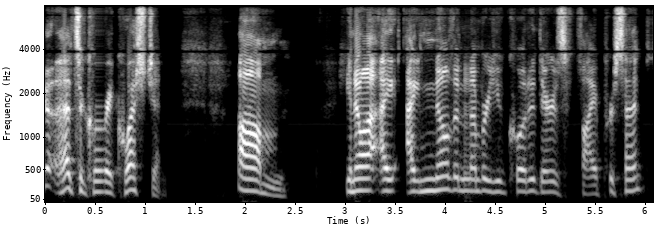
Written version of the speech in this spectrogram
Yeah, that's a great question. Um, you know, I I know the number you quoted there is five percent.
